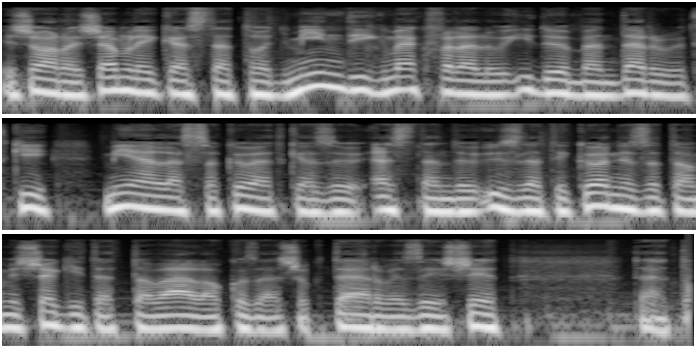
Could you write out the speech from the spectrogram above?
és arra is emlékeztet, hogy mindig megfelelő időben derült ki, milyen lesz a következő esztendő üzleti környezete, ami segítette a vállalkozások tervezését tehát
